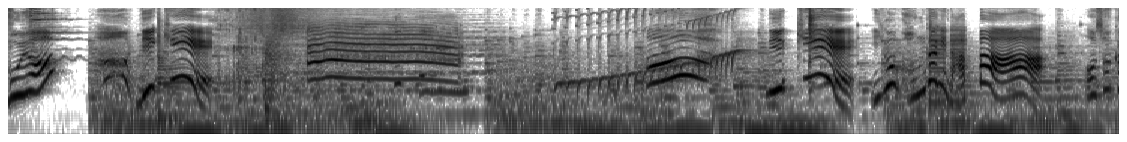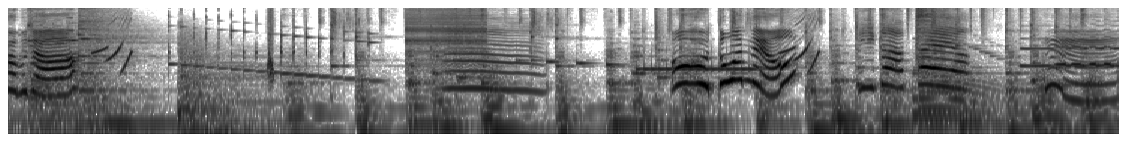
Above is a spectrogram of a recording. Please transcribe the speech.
뭐야? 헉, 니키! 아, 니키! 이건 건강에 나빠. 어서 가보자. 어, 또 왔네요. 이거 아파요. 음.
